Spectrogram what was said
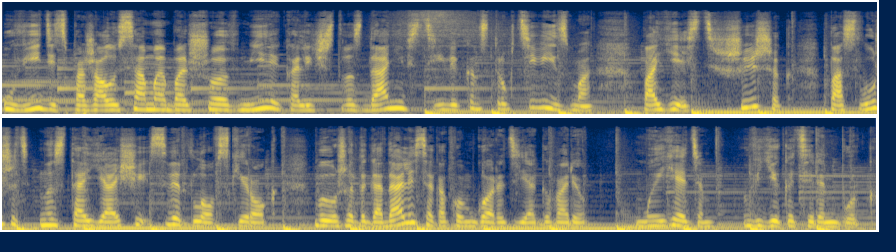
Увидеть, пожалуй, самое большое в мире количество зданий в стиле конструктивизма. Поесть шишек, послушать настоящий Свердловский рок. Вы уже догадались, о каком городе я говорю? Мы едем в Екатеринбург.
